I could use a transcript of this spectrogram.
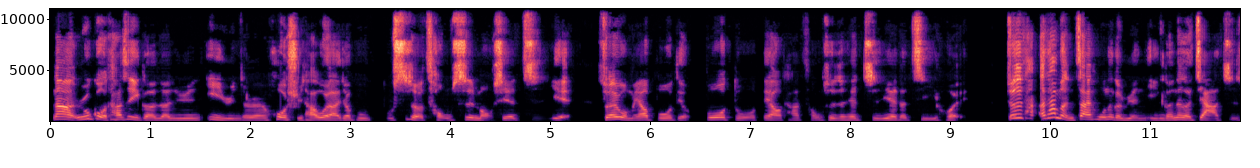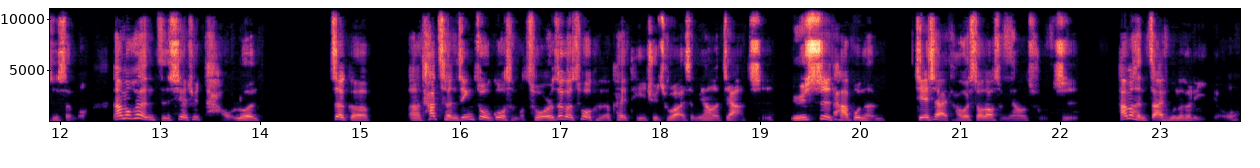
那如果他是一个人云亦云的人，或许他未来就不不适合从事某些职业，所以我们要剥夺剥夺掉他从事这些职业的机会。就是他他们很在乎那个原因跟那个价值是什么，他们会很仔细的去讨论这个呃他曾经做过什么错，而这个错可能可以提取出来什么样的价值，于是他不能接下来他会受到什么样的处置，他们很在乎那个理由。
